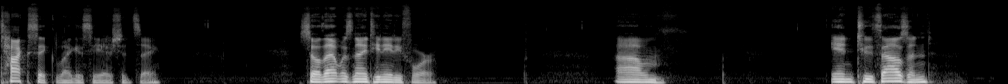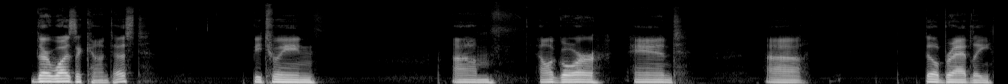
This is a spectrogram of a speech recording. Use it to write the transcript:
toxic legacy, I should say. So that was 1984. Um, in 2000, there was a contest between um, Al Gore and uh, Bill Bradley.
